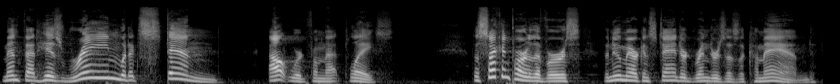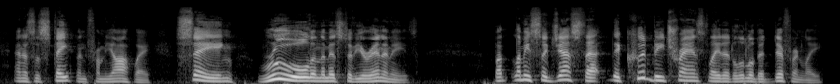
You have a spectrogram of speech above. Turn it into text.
meant that his reign would extend outward from that place. The second part of the verse, the New American Standard renders as a command and as a statement from Yahweh, saying, Rule in the midst of your enemies. But let me suggest that it could be translated a little bit differently.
